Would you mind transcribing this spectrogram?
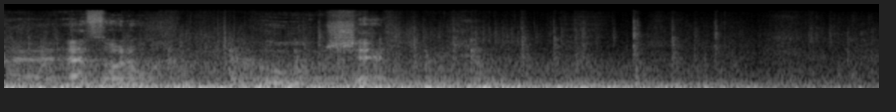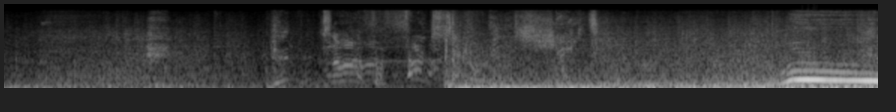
uh, that's the only one. Ooh, shit. Oh, for fuck's sake! Shit! Woo!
